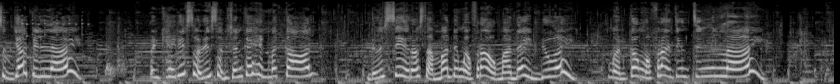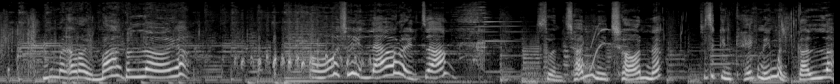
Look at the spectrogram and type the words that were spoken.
สุดยอดไปเลย เป็นเค้กที่สวยที่สุดที่ฉันเคยเห็นมาก่อน ดูสิเราสามารถดึงหมากฝรั่งออกมาได้ด้วย เหมือนกล่องหมากฝรั่งจริง ๆ เลยนี่มันอร่อยมากกันเลยอะโอ้ใช่แล้วอร่อยจัง ส่วนฉันมีช้อนนะฉันจะกินเค้กนี้เหมือนกันล่ะ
